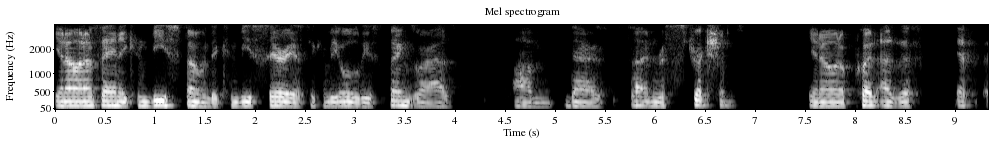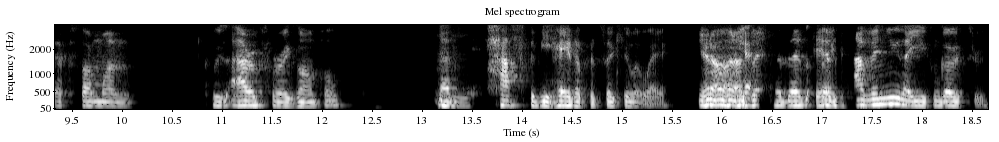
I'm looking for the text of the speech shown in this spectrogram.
You know what I'm saying? It can be stoned, it can be serious, it can be all these things. Whereas um, there's certain restrictions, you know, to put as if if if someone who's Arab, for example, that Mhm. have to behave a particular way. You know what I'm Yeah. saying? That there's Yeah. an avenue that you can go through.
